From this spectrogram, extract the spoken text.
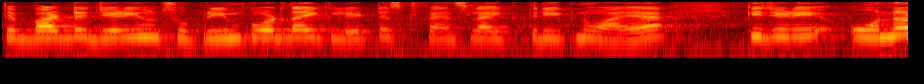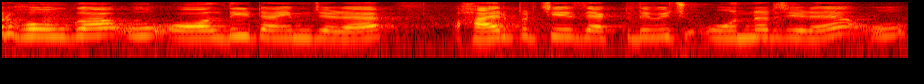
ਤੇ ਬਟ ਜਿਹੜੀ ਹੁਣ ਸੁਪਰੀਮ ਕੋਰਟ ਦਾ ਇੱਕ ਲੇਟੈਸਟ ਫੈਸਲਾ ਇੱਕ ਤਰੀਕ ਨੂੰ ਆਇਆ ਕਿ ਜਿਹੜੇ ਓਨਰ ਹੋਊਗਾ, ਉਹ 올 ਦੀ ਟਾਈਮ ਜਿਹੜਾ ਹਾਇਰ ਪਰਚੇਜ਼ ਐਕਟ ਦੇ ਵਿੱਚ ਓਨਰ ਜਿਹੜਾ ਹੈ, ਉਹ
